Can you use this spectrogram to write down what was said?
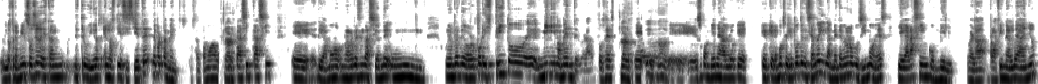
los 3.000 socios están distribuidos en los 17 departamentos, o sea, estamos casi, casi, digamos, una representación de un, un emprendedor por distrito mínimamente, ¿verdad? Entonces, eso también es algo que que queremos seguir potenciando y la meta que nos pusimos es llegar a 5.000, ¿verdad? Para final de año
